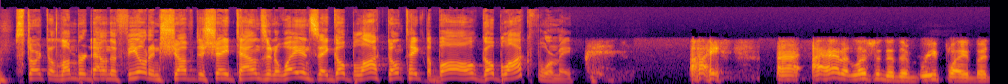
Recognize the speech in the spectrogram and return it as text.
start to lumber down the field and shove Deshea Townsend away and say, Go block, don't take the ball, go block for me? I uh, I haven't listened to the replay, but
